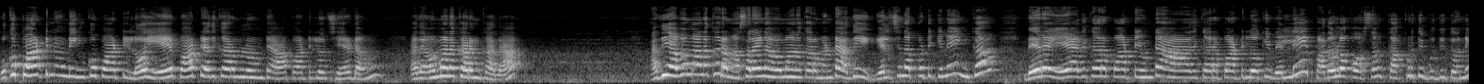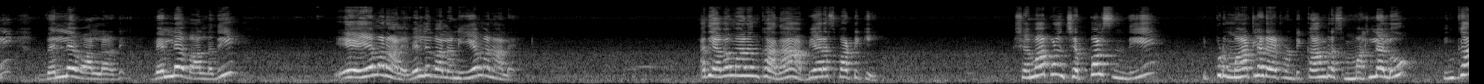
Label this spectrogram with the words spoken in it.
ఒక పార్టీ నుండి ఇంకో పార్టీలో ఏ పార్టీ అధికారంలో ఉంటే ఆ పార్టీలో చేరడం అది అవమానకరం కదా? అది అవమానకరం. అసలైన అవమానకరం అంటే అది. గెలిచినప్పటికీ ఇంకా వేరే ఏ అధికార పార్టీ ఉంటే ఆ అధికార పార్టీలోకి వెళ్ళి పదవుల కోసం కకృతి బుద్ధితోని వెళ్ళే వాళ్ళది వెళ్ళే వాళ్ళది ఏ ఏమనాలి? వెళ్ళే వాళ్ళని ఏమనాలి? అది అవమానం కాదా బీఆర్ఎస్ పార్టీకి? క్షమాపణ చెప్పాల్సింది ఇప్పుడు మాట్లాడేటువంటి కాంగ్రెస్ మహిళలు ఇంకా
